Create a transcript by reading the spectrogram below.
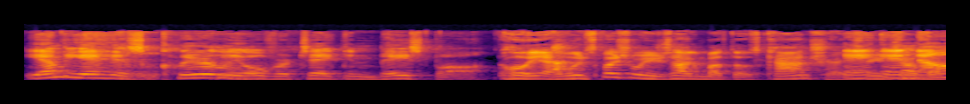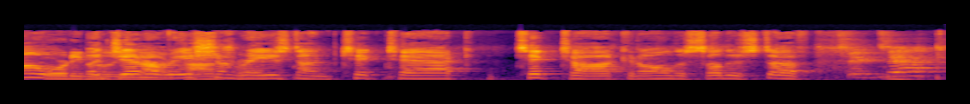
the NBA has clearly overtaken baseball, oh yeah, especially when you're talking about those contracts. and, and now $40 a generation raised on TikTok, TikTok, and all this other stuff. TikTok.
